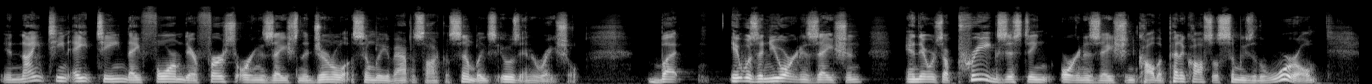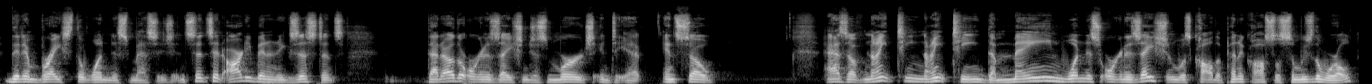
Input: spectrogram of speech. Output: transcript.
In 1918, they formed their first organization, the General Assembly of Apostolic Assemblies. It was interracial, but it was a new organization and there was a pre-existing organization called the Pentecostal Assemblies of the World that embraced the oneness message. And since it had already been in existence, that other organization just merged into it. And so as of 1919, the main oneness organization was called the Pentecostal Assemblies of the World.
